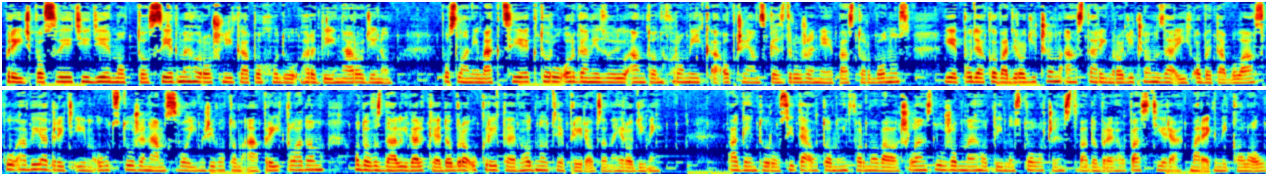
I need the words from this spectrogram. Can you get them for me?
Príď posvietiť je motto 7. ročníka pochodu Hrdý na rodinu. Poslaním akcie, ktorú organizujú Anton Chromík a občianske združenie Pastor Bonus, je poďakovať rodičom a starým rodičom za ich obetavú lásku a vyjadriť im úctu, že nám svojim životom a príkladom odovzdali veľké dobro ukryté v hodnote prirodzenej rodiny. Agentúru SITA o tom informoval člen služobného týmu spoločenstva Dobrého pastiera Marek Nikolov.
